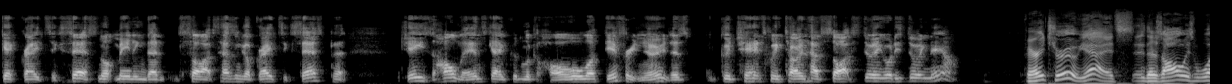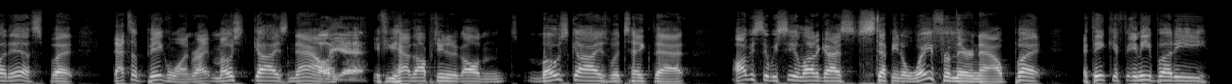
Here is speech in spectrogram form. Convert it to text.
get great success, not meaning that Sipes hasn't got great success, but geez, the whole landscape could look a whole lot different. You know, there's a good chance we don't have Sipes doing what he's doing now. very true yeah it's there's always what ifs but that's a big one right? Most guys now Oh, yeah. if you have the opportunity to go Aldon, most guys would take that. Obviously we see a lot of guys stepping away from there now but i think if anybody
